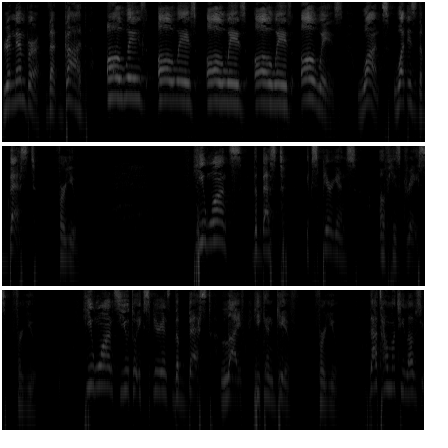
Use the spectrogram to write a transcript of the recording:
Remember that God always, always, always, always, always wants what is the best for you. He wants the best experience of His grace for you. He wants you to experience the best life He can give for you. That's how much He loves you.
